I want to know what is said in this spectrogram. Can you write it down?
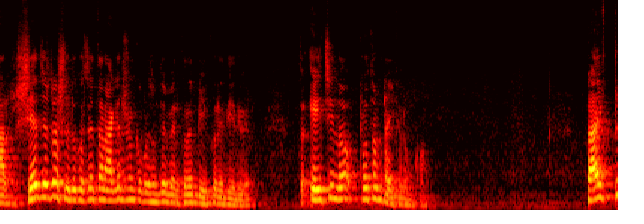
আর সে যেটা শুরু করছে তার আগের সংখ্যা পর্যন্ত বের করে বি করে দিয়ে দেবেন। তো এই ছিল প্রথম টাইপের অঙ্ক। টাইপ টু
